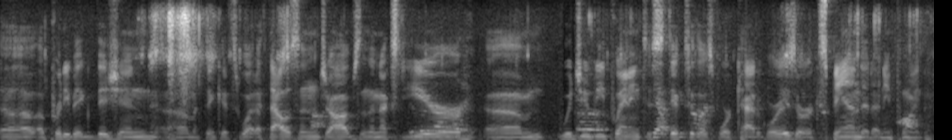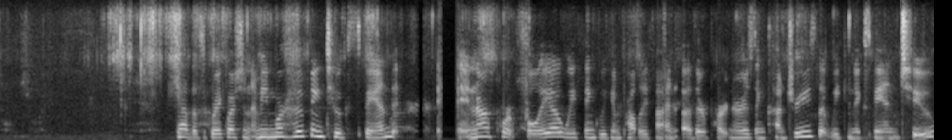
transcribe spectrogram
a, a pretty big vision. Um, I think it's what a thousand jobs in the next year. Um, would you be planning to stick to those four categories or expand at any point? Yeah, that's a great question. I mean, we're hoping to expand in our portfolio. We think we can probably find other partners and countries that we can expand to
